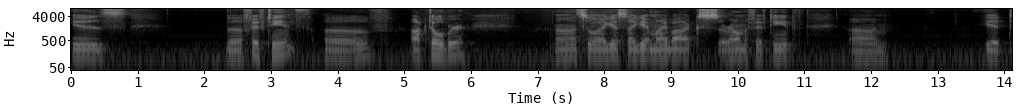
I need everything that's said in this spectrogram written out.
is the 15th of October. Uh, so I guess I get my box around the 15th. Um, it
